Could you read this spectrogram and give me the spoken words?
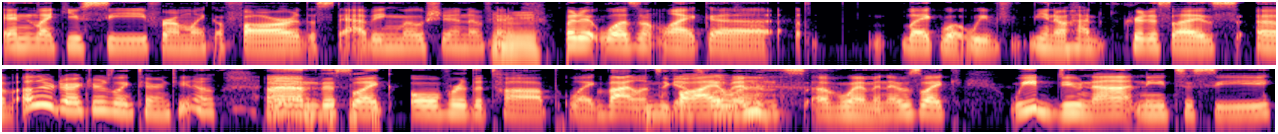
and like you see from like afar the stabbing motion of him, but it wasn't like a like what we've you know had criticized of other directors like Tarantino. Um, this like over the top like Violence against women. violence of women. It was like we do not need to see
